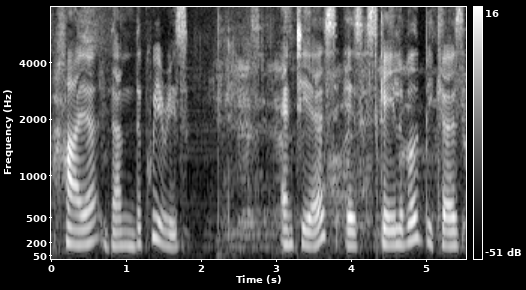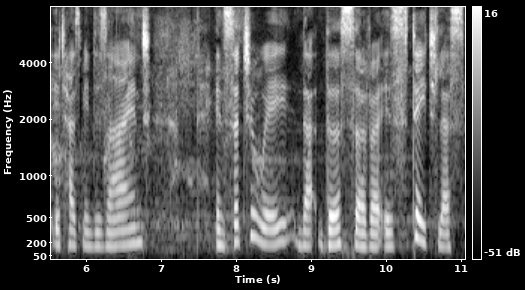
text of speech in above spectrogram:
higher than the queries. NTS is scalable because it has been designed in such a way that the server is stateless.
